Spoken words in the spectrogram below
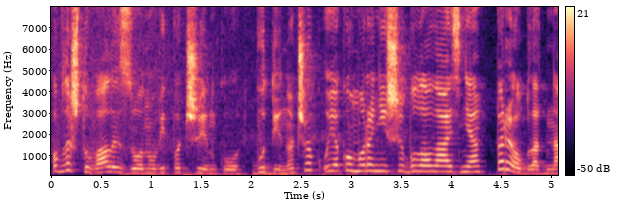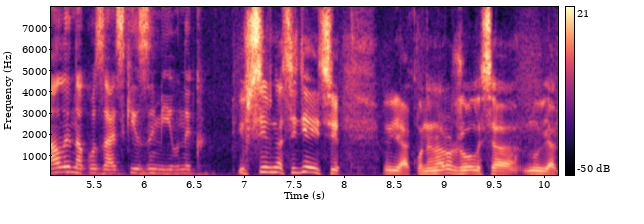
облаштували зону відпочинку. Будиночок, у якому раніше була лазня, переобладнали на козацький зимівник. І всі в нас ідейці, ну як, вони народжувалися, ну як,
